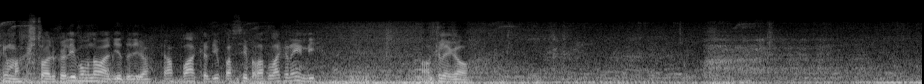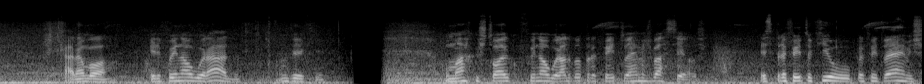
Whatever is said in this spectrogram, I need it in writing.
Tem um marco histórico ali, vamos dar uma lida ali, ó. Tem uma placa ali, eu passei pela placa nem li. Olha que legal. Caramba, ó. Ele foi inaugurado Vamos ver aqui. O marco histórico foi inaugurado pelo prefeito Hermes Barcelos. Esse prefeito aqui, o prefeito Hermes,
